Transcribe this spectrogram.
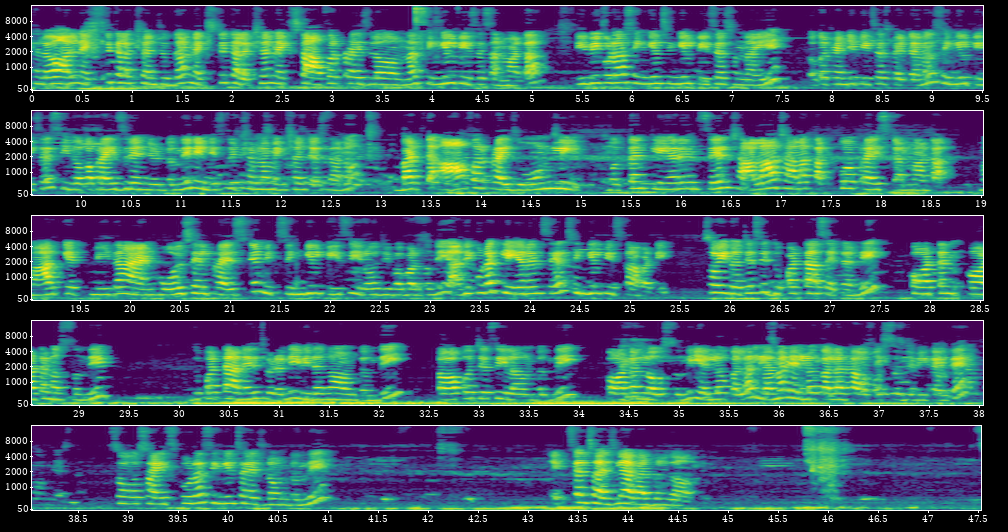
Hello all next collection చూద్దాం. Next collection next offer ప్రైస్లో ఉన్న సింగిల్ పీసెస్ అన్నమాట. ఇవి కూడా సింగిల్ సింగిల్ పీసెస్ ఉన్నాయి. ఒక ట్వంటీ పీసెస్ పెట్టాను. సింగిల్ పీసెస్ ఇది ఒక ప్రైస్ రేంజ్ ఉంటుంది. నేను డిస్క్రిప్షన్లో మెన్షన్ చేస్తాను. బట్ ఆఫర్ ప్రైస్ ఓన్లీ మొత్తం క్లియరెన్స్ సేల్ చాలా చాలా తక్కువ ప్రైస్ అన్నమాట. మార్కెట్ మీద అండ్ హోల్సేల్ ప్రైస్కి మీకు సింగిల్ పీస్ ఈ రోజు ఇవ్వబడుతుంది. అది కూడా క్లియరెన్స్ సేల్ సింగిల్ పీస్ కాబట్టి. సో ఇది వచ్చేసి దుపట్టా సెట్ అండి. కాటన్ కాటన్ వస్తుంది. దుపట్టా అనేది చూడండి ఈ విధంగా ఉంటుంది. టాప్ వచ్చేసి ఇలా ఉంటుంది. కాటన్లో వస్తుంది. Yellow colour lemon yellow colour top వస్తుంది మీకైతే. సో సైజ్ కూడా సింగిల్ సైజ్లో ఉంటుంది. ఎక్సెల్ సైజ్లో అవైలబుల్గా ఉంది.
